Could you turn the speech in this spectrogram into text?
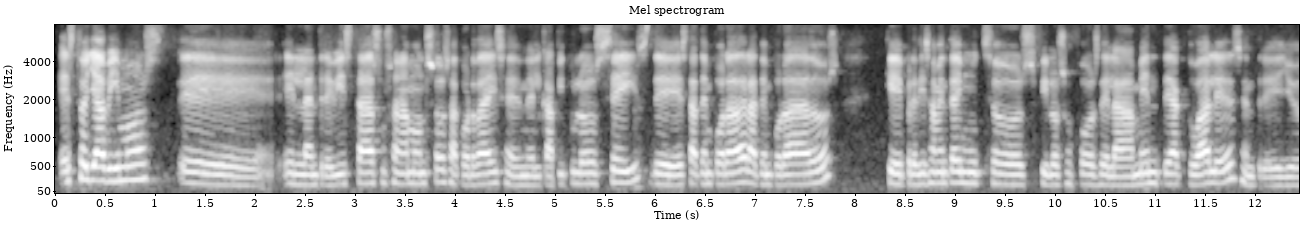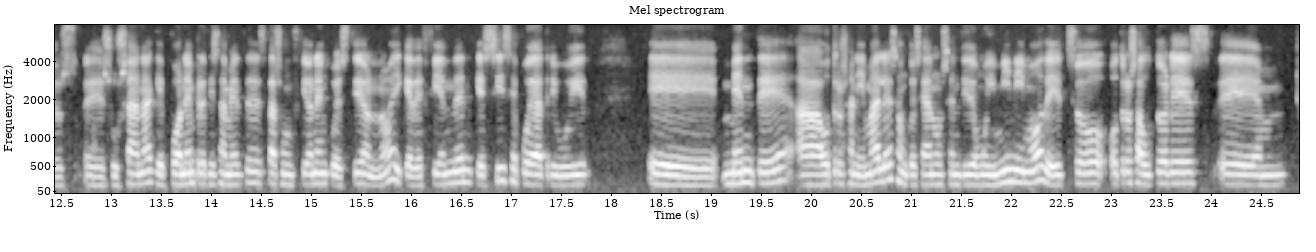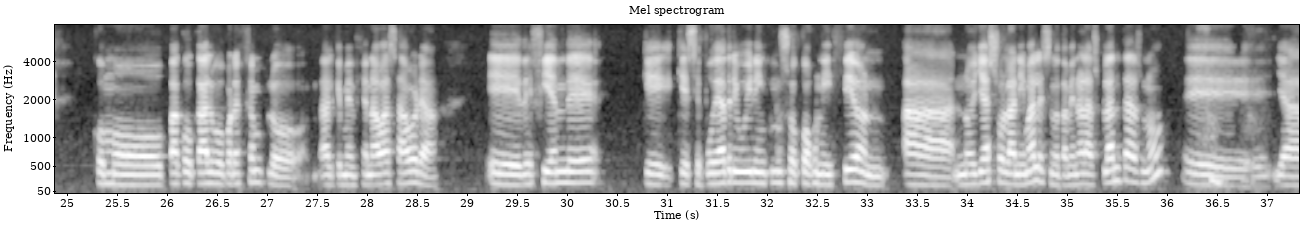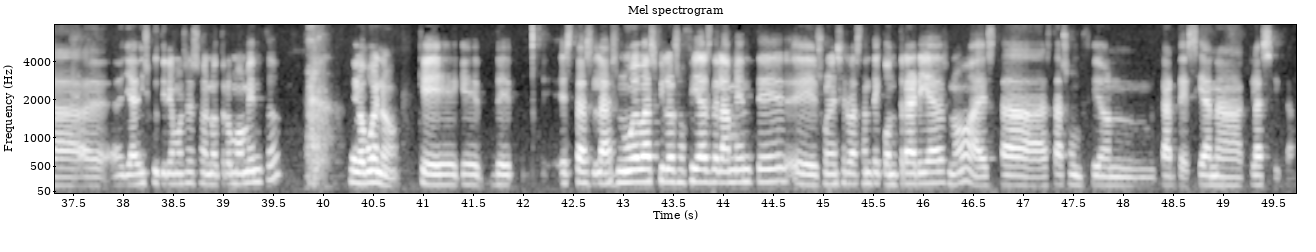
Esto ya vimos eh, en la entrevista a Susana Monso, ¿os acordáis? En el capítulo 6 de esta temporada, la temporada 2, que precisamente hay muchos filósofos de la mente actuales, entre ellos eh, Susana, que ponen precisamente esta asunción en cuestión ¿no? y que defienden que sí se puede atribuir eh, mente a otros animales, aunque sea en un sentido muy mínimo. De hecho, otros autores como Paco Calvo, por ejemplo, al que mencionabas ahora, defiende que, se puede atribuir incluso cognición a no ya solo a animales, sino también a las plantas, ¿no? Eh, ya, ya, discutiremos eso en otro momento. Pero bueno, que, estas, las nuevas filosofías de la mente eh, suelen ser bastante contrarias ¿no? a esta, esta asunción cartesiana clásica.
